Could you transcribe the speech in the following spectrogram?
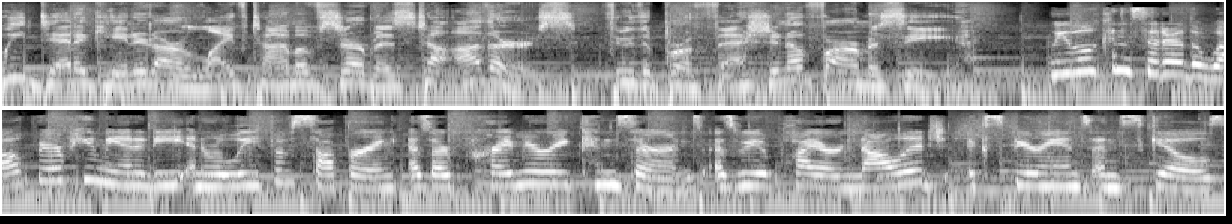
we dedicated our lifetime of service to others through the profession of pharmacy. We will consider the welfare of humanity and relief of suffering as our primary concerns as we apply our knowledge, experience, and skills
